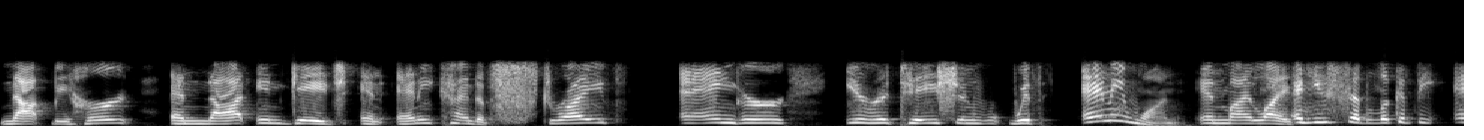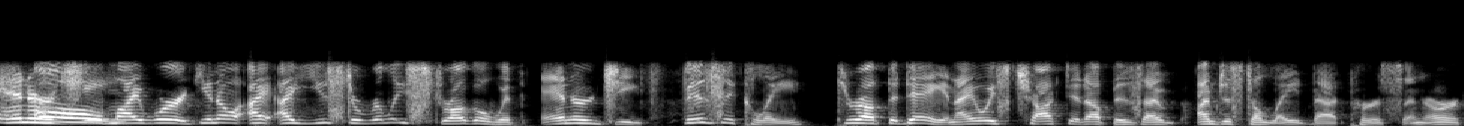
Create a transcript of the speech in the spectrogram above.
not be hurt, and not engage in any kind of strife, anger, irritation with anyone in my life. And you said, look at the oh, energy. Oh my word! You know, I I used to really struggle with energy physically throughout the day, and I always chalked it up as I I'm just a laid back person, or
